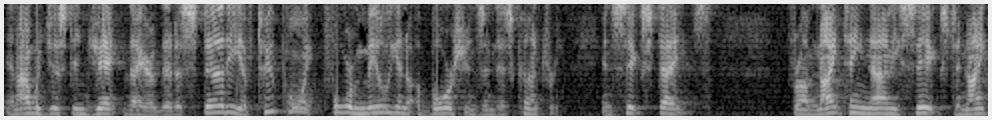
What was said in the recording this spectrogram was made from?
And I would just inject there that a study of 2.4 million abortions in this country in six states from 1996 to,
